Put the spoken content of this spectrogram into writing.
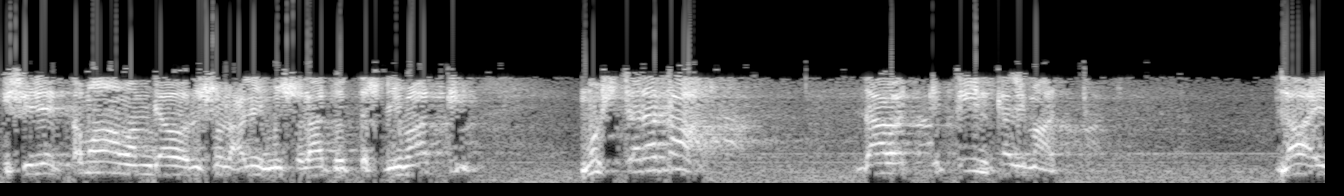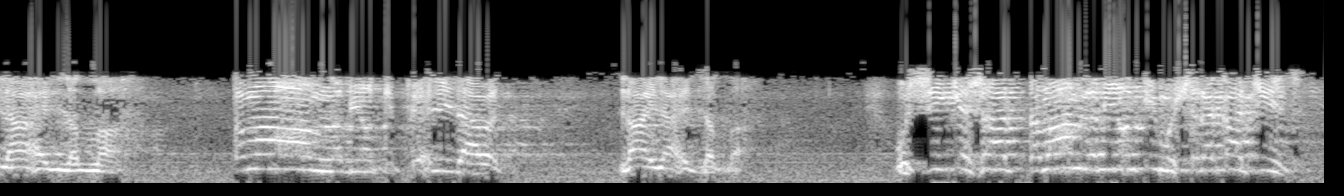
اسی لیے تمام انبیاء اور رسول علیہ مسلاط و تسلیمات کی مشترکہ دعوت کی تین کلمات۔ لا الہ الا اللہ۔ تمام نبیوں کی پہلی دعوت، لا الہ الا اللہ۔ اسی کے ساتھ تمام نبیوں کی مشترکہ چیز۔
